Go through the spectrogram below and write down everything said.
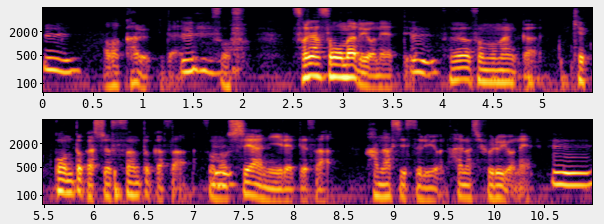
うん。あ分かるみたいな、うん。そうそりゃそうなるよねっていう、うん。それはそのなんか結婚とか出産とかさその視野に入れてさ、話するよね話振るよね。うん。っ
